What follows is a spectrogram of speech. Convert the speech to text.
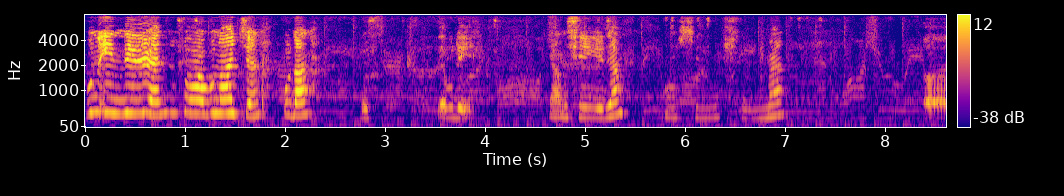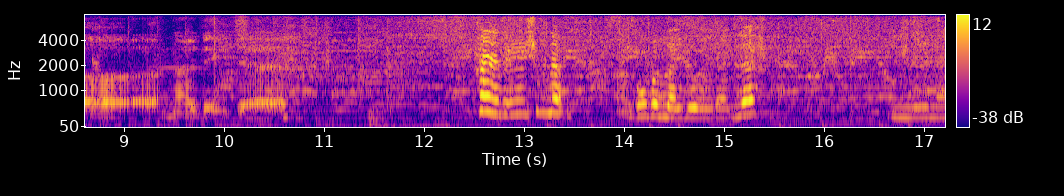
bunu indirin. Sonra bunu açın. Buradan dur. Ya bu değil. Yanlış yere girdim. Onu silmiştim ben. Aa, neredeydi? Her neyse şimdi Google'daydı o herhalde. İndirilenler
